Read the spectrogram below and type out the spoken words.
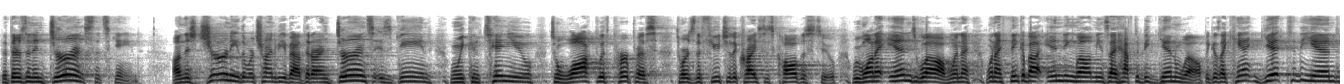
that there's an endurance that's gained on this journey that we're trying to be about, that our endurance is gained when we continue to walk with purpose towards the future that Christ has called us to. We want to end well. When I, when I think about ending well, it means I have to begin well because I can't get to the end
